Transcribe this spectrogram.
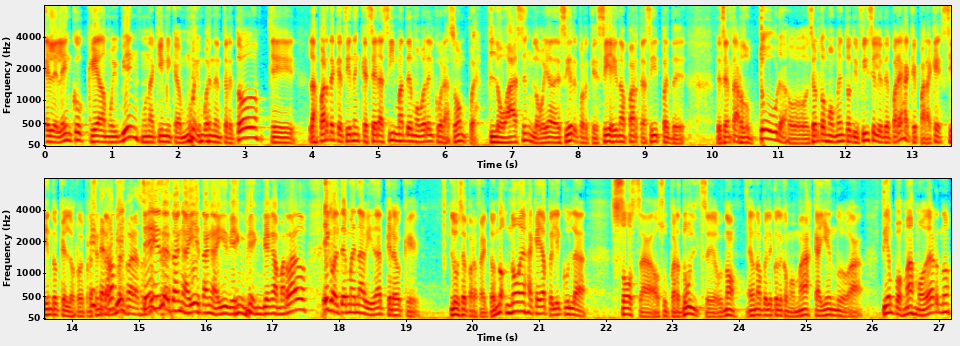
el elenco queda muy bien, una química muy buena entre todos. Eh, las partes que tienen que ser así, más de mover el corazón, pues lo hacen, lo voy a decir, porque sí hay una parte así, pues de, de ciertas rupturas o de ciertos momentos difíciles de pareja que para qué, siento que los representan bien. Sí, están ahí, están ahí bien, bien, bien amarrados. Y con el tema de Navidad creo que luce perfecto. No, no es aquella película sosa o súper dulce, o no. Es una película como más cayendo a tiempos más modernos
